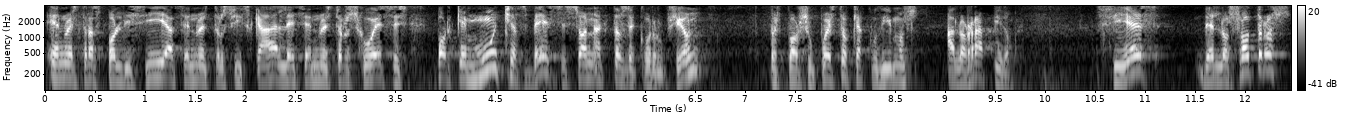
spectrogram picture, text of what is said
en nuestras policías, en nuestros fiscales, en nuestros jueces, porque muchas veces son actos de corrupción, pues por supuesto que acudimos a lo rápido. Si es de los otros,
